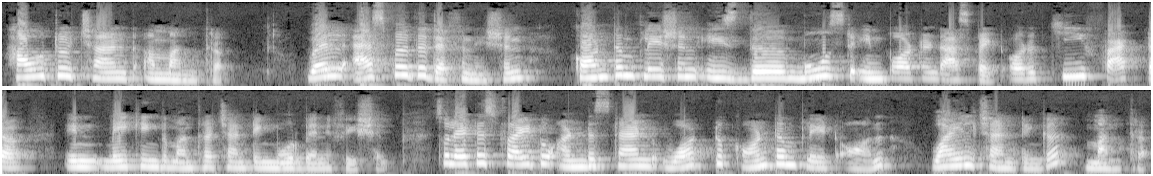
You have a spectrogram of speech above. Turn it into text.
how to chant a mantra. Well, as per the definition, contemplation is the most important aspect or a key factor in making the mantra chanting more beneficial. So let us try to understand what to contemplate on while chanting a mantra.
